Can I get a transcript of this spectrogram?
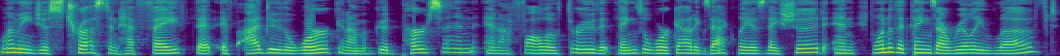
Let me just trust and have faith that if I do the work and I'm a good person and I follow through, that things will work out exactly as they should. And one of the things I really loved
